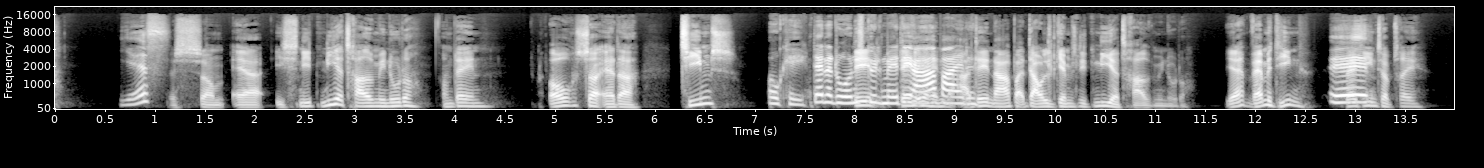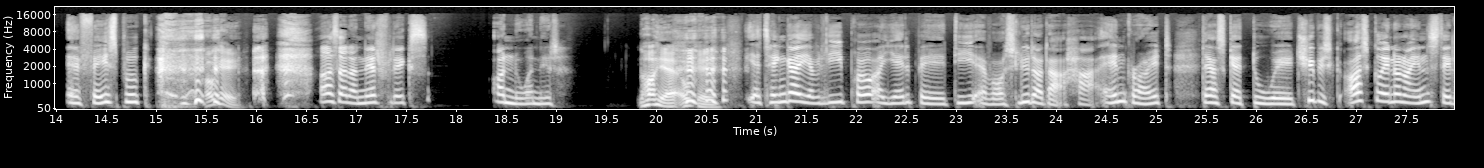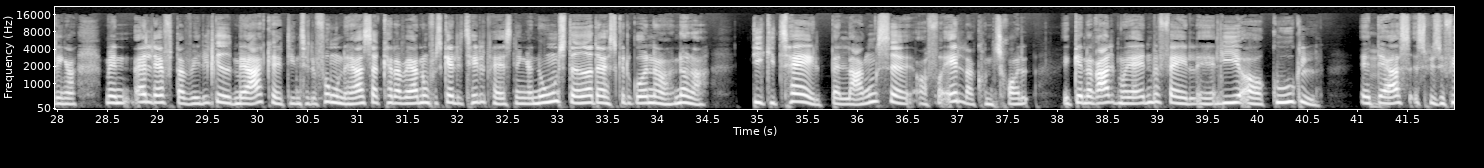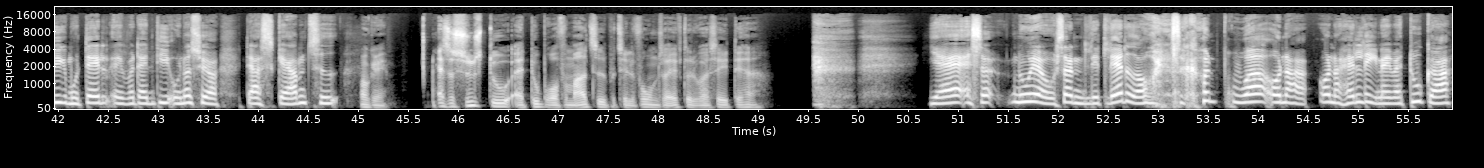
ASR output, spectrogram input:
Yes. Som er i snit 39 minutter om dagen. Og så er der Teams. Okay, den er du undskyld med. Det, det er arbejde. En, det er en arbejde. Dagligt gennemsnit 39 minutter. Ja, hvad med din? Hvad er øh, din top 3? Øh, Facebook. Okay. og så er der Netflix og Nordnet. Nå ja, okay. Jeg tænker, jeg vil lige prøve at hjælpe de af vores lytter, der har Android. Der skal du øh, typisk også gå ind under indstillinger, men alt efter hvilket mærke din telefon er, så kan der være nogle forskellige tilpasninger. Nogle steder, der skal du gå under, under digital balance og forældrekontrol. Generelt må jeg anbefale øh, lige at google øh, mm. deres specifikke model, øh, hvordan de undersøger deres skærmtid. Okay. Altså, synes du, at du bruger for meget tid på telefonen, så efter du har set det her? Ja, altså, nu er jeg jo sådan lidt lettet over, at jeg så kun bruger under, under halvdelen af, hvad du gør.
